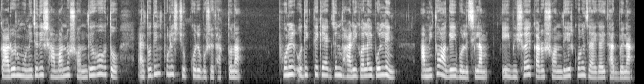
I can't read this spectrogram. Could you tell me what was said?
কারোর মনে যদি সামান্য সন্দেহ হতো, এতদিন পুলিশ চুপ করে বসে থাকতো না। ফোনের ওদিক থেকে একজন ভারী গলায় বললেন, আমি তো আগেই বলেছিলাম, এই বিষয়ে কারোর সন্দেহের কোনো জায়গায় থাকবে না।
